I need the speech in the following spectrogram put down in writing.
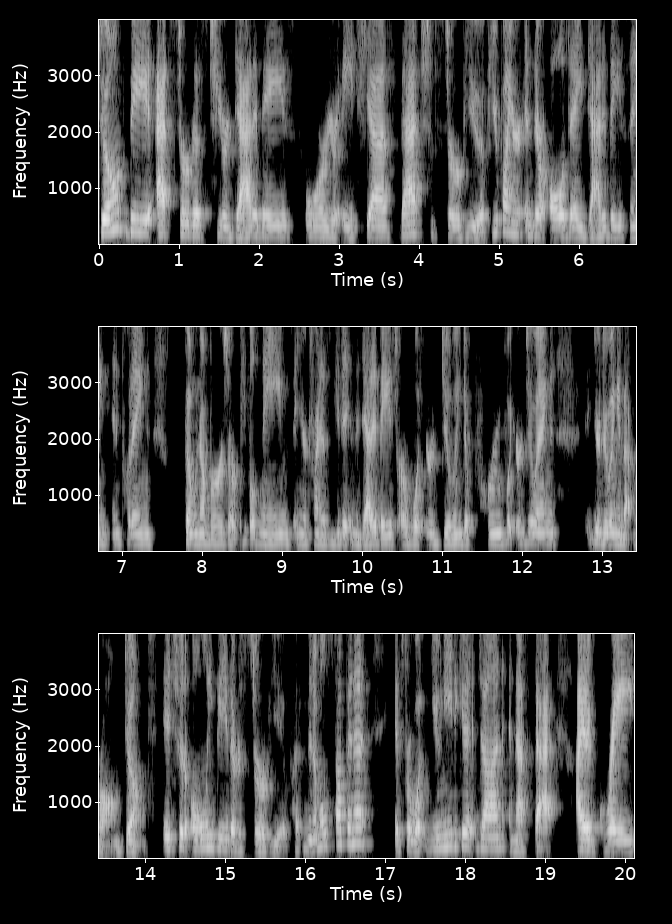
don't be at service to your database or your ATS. That should serve you. If you find you're in there all day databasing and putting phone numbers or people's names and you're trying to get it in the database or what you're doing to prove what you're doing, you're doing in that wrong. Don't. It should only be there to serve you. Put minimal stuff in it. It's for what you need to get it done, and that's that. I had a great,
